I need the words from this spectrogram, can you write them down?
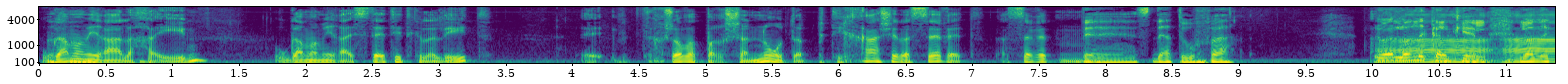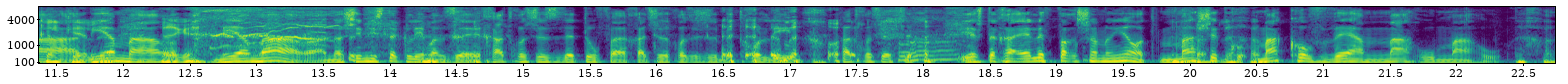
הוא גם אמירה על החיים, הוא גם אמירה אסתטית כללית. אה, תחשוב, הפרשנות, הפתיחה של הסרט, הסרט... בשדה התעופה. לא, לא אה, נקלקל, לא אה, נקלקל. מי אמר? רגע. מי אמר? אנשים מסתכלים על זה, אחד חושב שזה תעופה, אחד חושב שזה בית חולים, אחד חושב ש... יש לך אלף פרשנויות. מה נכון, נכון. מה קובע מהו מהו? נכון.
